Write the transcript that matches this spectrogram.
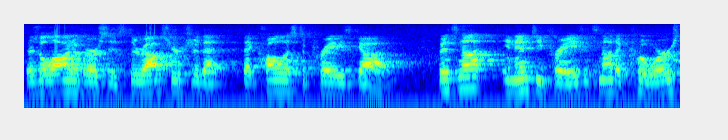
There's a lot of verses throughout Scripture that, that call us to praise God. But it's not an empty praise, it's not a coerced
